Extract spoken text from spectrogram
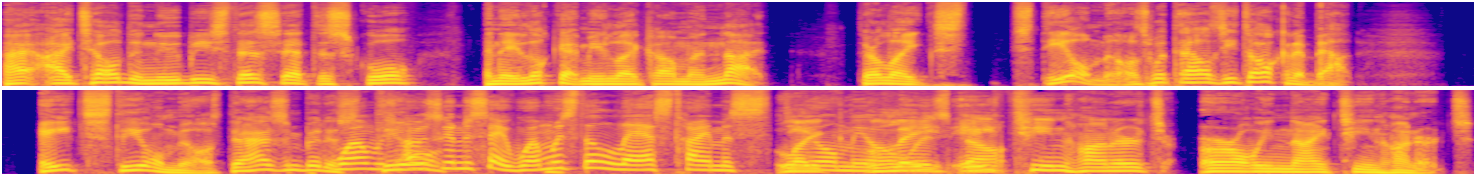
I, I tell the newbies this at the school, and they look at me like I'm a nut. They're like, steel mills? What the hell is he talking about? Eight steel mills. There hasn't been a When was, steel I was going to say, when was the last time a steel like mill late was built? 1800s, early 1900s.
